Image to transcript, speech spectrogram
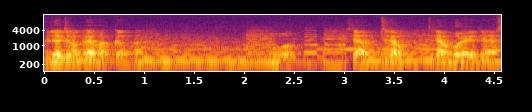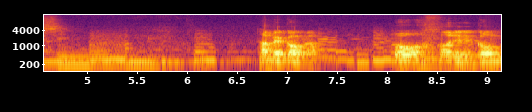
我叫怎么可以发光啊？有无？这这条这条火会遮死。坦白讲啦，我我就是讲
